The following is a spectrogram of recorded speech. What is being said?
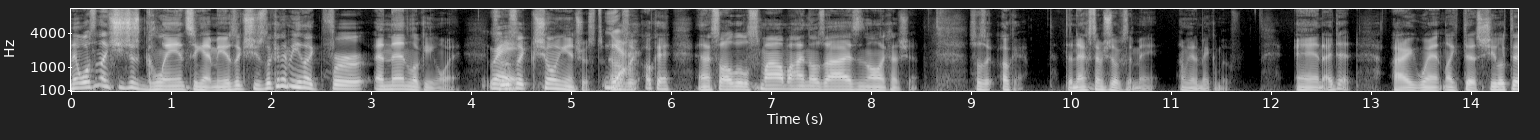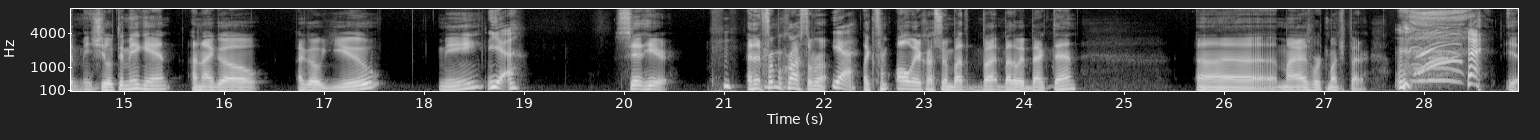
and it wasn't like she's just glancing at me. It was like she's looking at me like for, and then looking away. So it was like showing interest. And I was like, okay. And I saw a little smile behind those eyes and all that kind of shit. So I was like, okay. The next time she looks at me, I'm gonna make a move. And I did. I went like this. She looked at me. She looked at me again, and I go, I go, you, me, Yeah. sit here, and then from across the room Yeah. like from all the way across the room. But by, by the way, back then, uh, my eyes worked much better. yeah,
